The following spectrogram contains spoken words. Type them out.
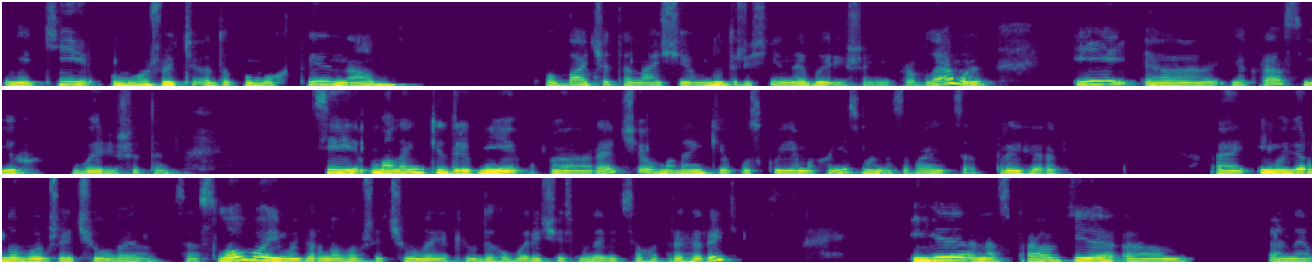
які можуть допомогти нам побачити наші внутрішні невирішені проблеми і е, якраз їх вирішити. Ці маленькі дрібні е, речі, маленькі опускові механізми називаються тригери. Е, імовірно, ви вже чули це слово, ймовірно, ви вже чули, як люди говорять, щось мене від цього тригерить. І насправді е, це не,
